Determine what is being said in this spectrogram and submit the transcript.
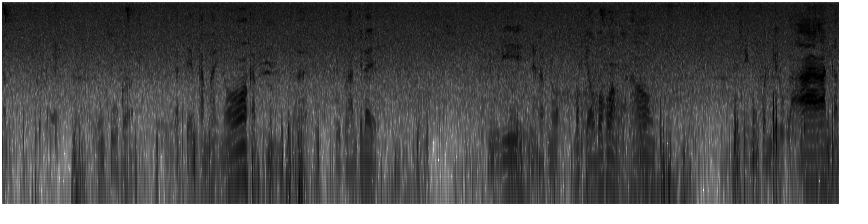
ครับหลวงปู่ก็จัดเจมทำให้เนาะครับอ่าลูกหลานจะได้ อยู่ดี นะครับเนาะบ่เขียวบ่ห้องเอาสิ่มงคลแก่ลูกหลานครับ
